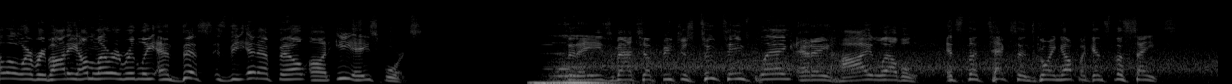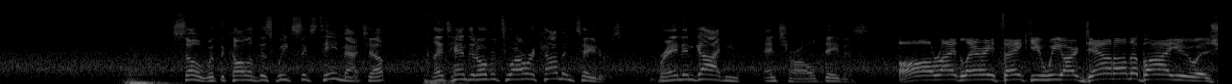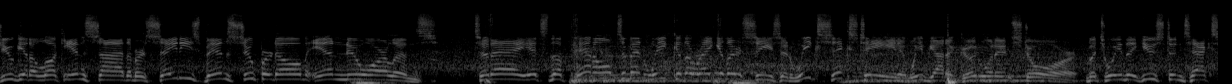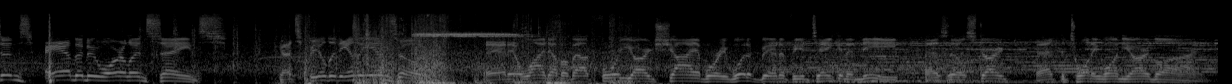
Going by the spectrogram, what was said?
Hello, everybody. I'm Larry Ridley, and this is the NFL on EA Sports. Today's matchup features two teams playing at a high level. It's the Texans going up against the Saints. So, with the call of this Week 16 matchup, let's hand it over to our commentators, Brandon Gaudin and Charles Davis. All right, Larry, thank you. We are down on the bayou as you get a look inside the Mercedes-Benz Superdome in New Orleans. Today, it's the penultimate week of the regular season, Week 16, and we've got a good one in store between the Houston Texans and the New Orleans Saints. That's fielded in the end zone. And he'll wind up about four yards shy of where he would have been if he had taken a knee as they'll start at the 21-yard line.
